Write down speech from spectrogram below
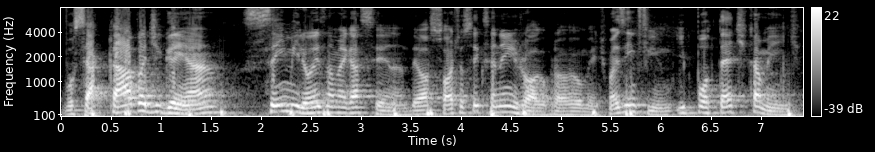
Você acaba de ganhar 100 milhões na Mega Sena. Deu a sorte, eu sei que você nem joga, provavelmente. Mas enfim, hipoteticamente,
